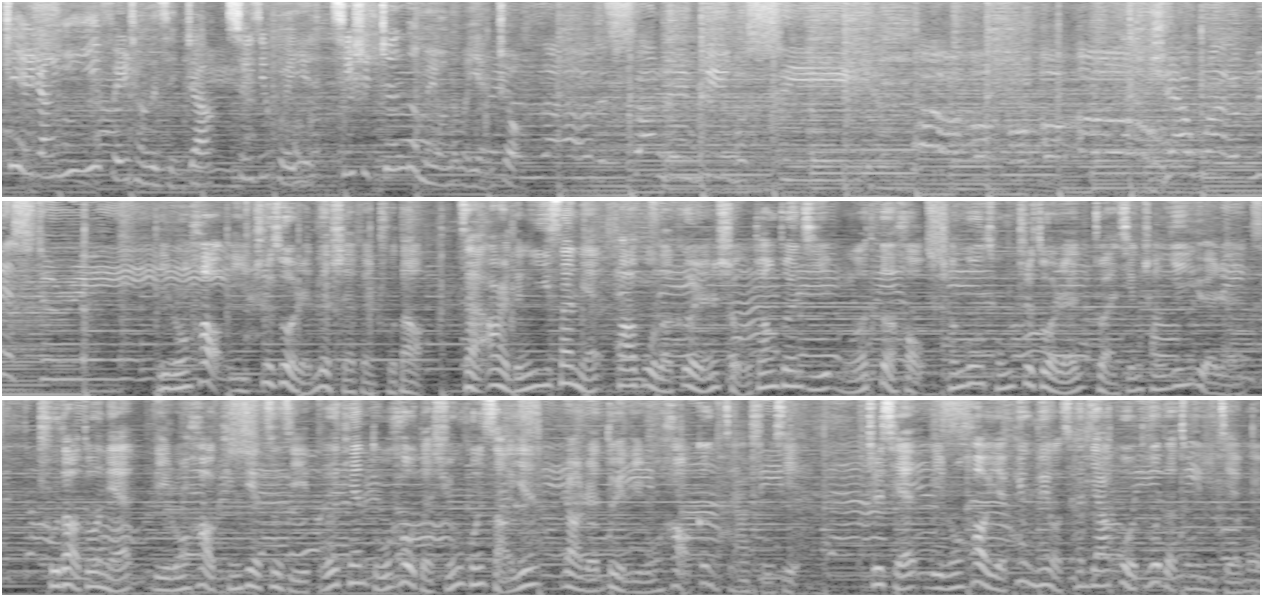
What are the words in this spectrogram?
这也让依依非常的紧张，随即回应：“其实真的没有那么严重。”李荣浩以制作人的身份出道，在2013年发布了个人首张专辑《模特》后，成功从制作人转型成音乐人。出道多年，李荣浩凭借自己得天独厚的雄浑嗓音，让人对李荣浩更加熟悉。之前，李荣浩也并没有参加过多的综艺节目，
